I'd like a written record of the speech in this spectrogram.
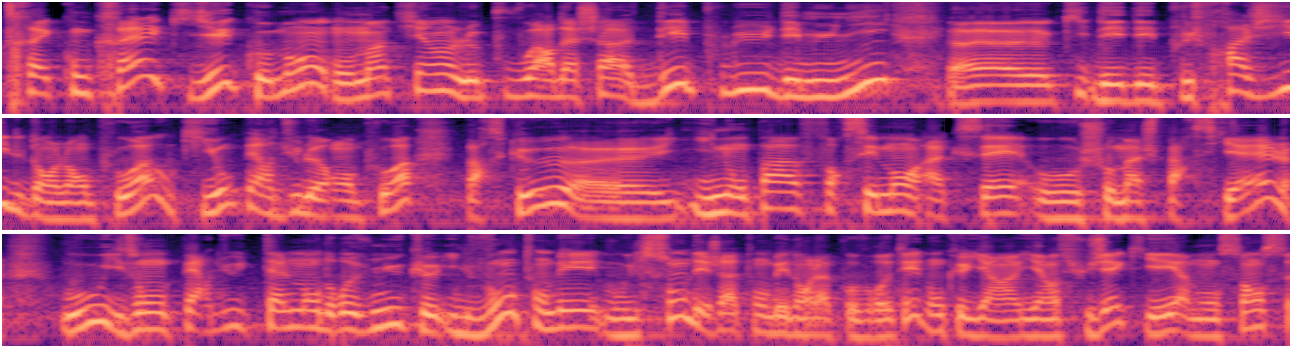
très concret qui est comment on maintient le pouvoir d'achat des plus démunis, euh, qui, des, des, plus fragiles dans l'emploi ou qui ont perdu leur emploi parce que euh, ils n'ont pas forcément accès au chômage partiel ou ils ont perdu tellement de revenus qu'ils vont tomber ou ils sont déjà tombés dans la pauvreté. Donc il y a, il y a un sujet qui est à mon sens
